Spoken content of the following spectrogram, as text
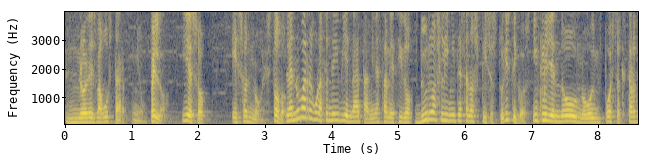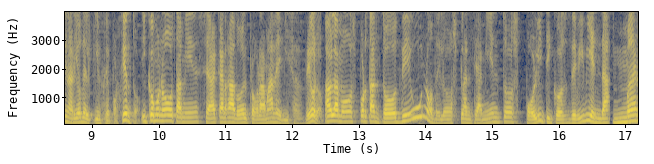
no les va a gustar ni un pelo. Y eso eso no es todo. La nueva regulación de vivienda también ha establecido duros límites a los pisos turísticos, incluyendo un nuevo impuesto extraordinario del 15%. Y como no, también se ha cargado el programa de visas de oro. Hablamos, por tanto, de uno de los planteamientos políticos de vivienda más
